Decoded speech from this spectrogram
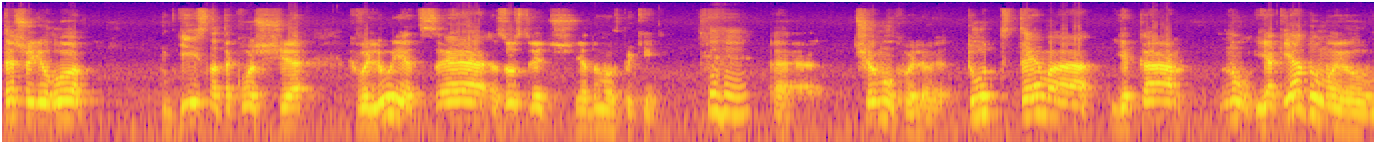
те, що його дійсно також ще хвилює, це зустріч, я думаю, в Пекіні. Угу. Чому хвилює? Тут тема, яка, ну, як я думаю,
